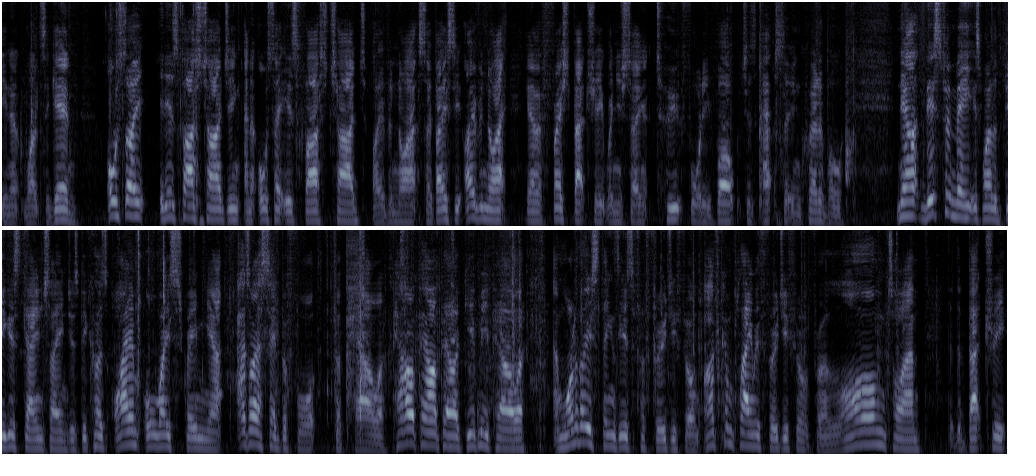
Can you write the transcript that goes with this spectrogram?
in it once again. Also, it is fast charging and it also is fast charge overnight. So basically overnight, you have a fresh battery when you're showing at 240 volt, which is absolutely incredible. Now, this for me is one of the biggest game changers because I am always screaming out, as I said before, for power. Power, power, power, give me power. And one of those things is for Fujifilm. I've complained with Fujifilm for a long time that the battery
